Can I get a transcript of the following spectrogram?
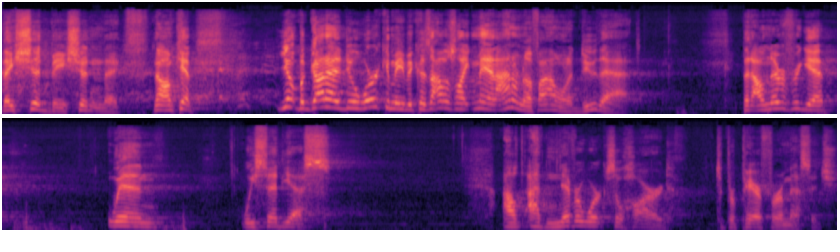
they should be, shouldn't they? No, I'm kidding. You know, but God had to do a work in me because I was like, man, I don't know if I want to do that. But I'll never forget when we said yes. i have never worked so hard to prepare for a message.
